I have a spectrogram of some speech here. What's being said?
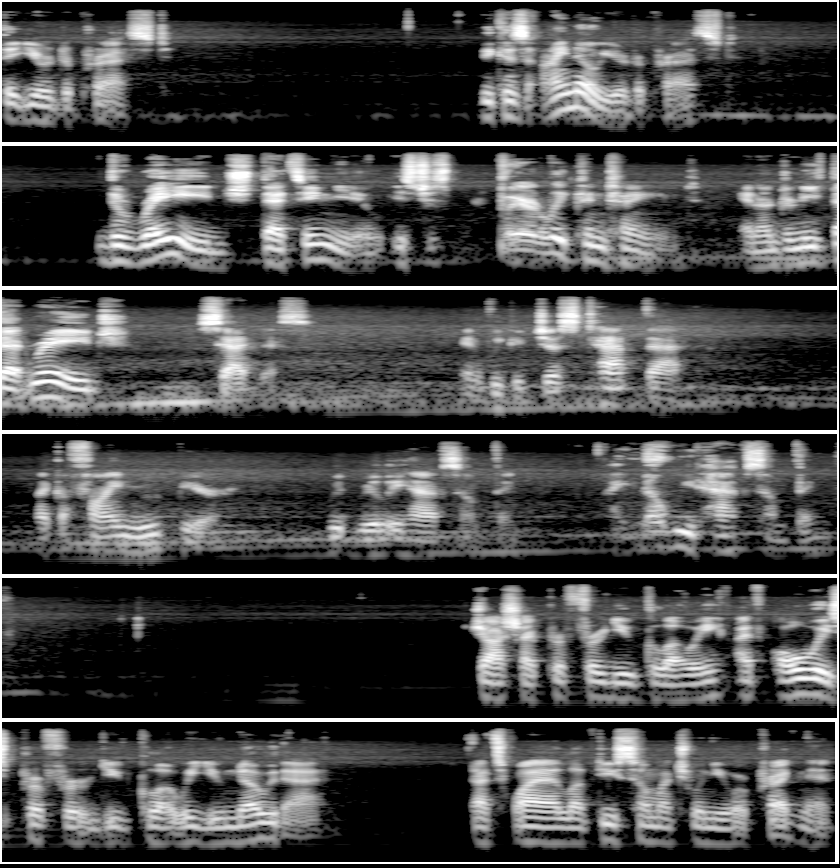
that you're depressed because I know you're depressed. The rage that's in you is just barely contained. And underneath that rage, sadness. And if we could just tap that like a fine root beer, we'd really have something. I know we'd have something. Josh, I prefer you glowy. I've always preferred you glowy. You know that. That's why I loved you so much when you were pregnant.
